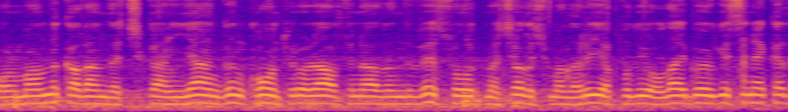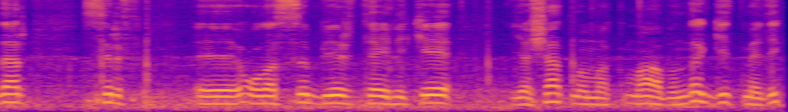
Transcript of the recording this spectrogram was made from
ormanlık alanda çıkan yangın kontrol altına alındı ve soğutma çalışmaları yapılıyor. Olay bölgesine kadar sırf e, olası bir tehlike yaşatmamak mabında gitmedik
